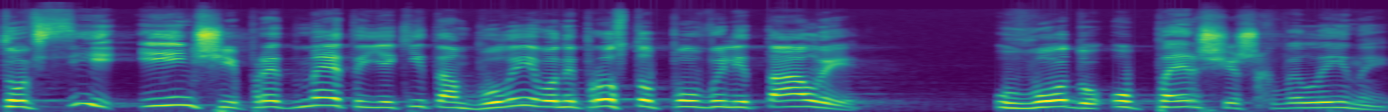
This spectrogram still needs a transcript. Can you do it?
то всі інші предмети, які там були, вони просто повилітали у воду у перші ж хвилини.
